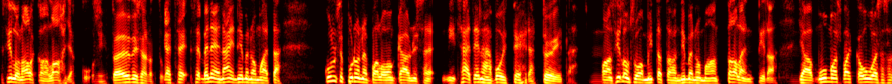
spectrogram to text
ja silloin alkaa lahjakkuus. Niin, toi on hyvin sanottu. Et se, se menee näin nimenomaan, että kun se punainen valo on käynnissä, niin sä et enää voi tehdä töitä, mm. vaan silloin sua mitataan nimenomaan talenttina. Mm. Ja muun muassa vaikka USA,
